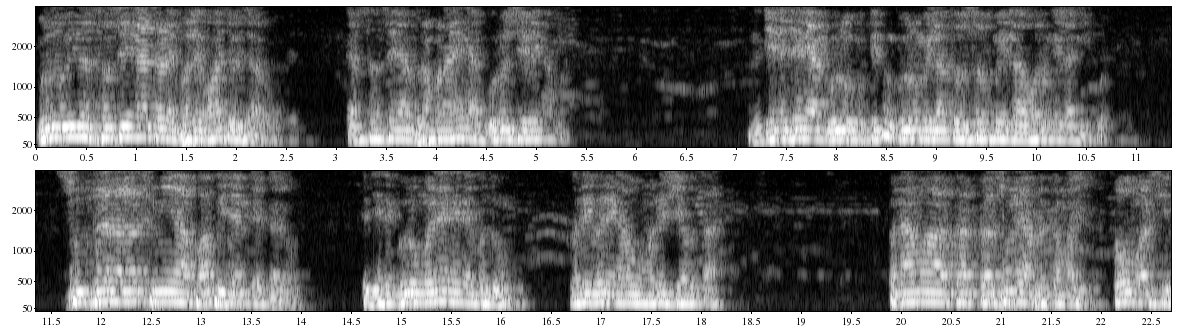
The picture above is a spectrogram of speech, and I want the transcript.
ગુરુબીન સંશય ના ટળે, ભલે વાંચો જાઓ. ત્યાં સંશય, આ ભ્રમણા હે ને, આ ગુરુ સિવાય જેને જેને આ ગુરુ કીધું, ગુરુ મિલા તો સબ મિલા, ઓર મિલા નહીં સુધારા લક્ષ્મી આ પાપી જન કે કર્યો. કે જેને ગુરુ મળે ને એને બધું. વરી ભરીને આવું મનુષ્ય અવતાર. પણ આમાં કાંઈક કરશું ને આપણે કમાઈ. તો મળશે.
